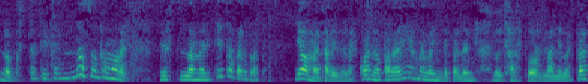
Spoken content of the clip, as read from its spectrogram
Lo que usted dice no son rumores, es la maldita verdad. Yo me salí de la escuela para irme a la independencia, luchar por la libertad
